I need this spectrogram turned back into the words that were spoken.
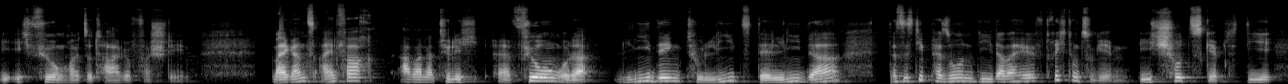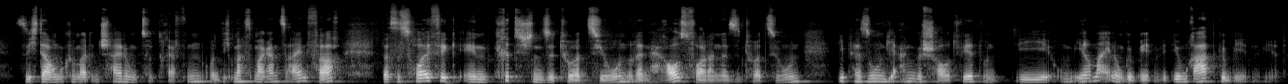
wie ich Führung heutzutage verstehe. Mal ganz einfach, aber natürlich äh, Führung oder Leading to Lead, der Leader, das ist die Person, die dabei hilft, Richtung zu geben, die Schutz gibt, die sich darum kümmert, Entscheidungen zu treffen. Und ich mache es mal ganz einfach. Das ist häufig in kritischen Situationen oder in herausfordernden Situationen die Person, die angeschaut wird und die um ihre Meinung gebeten wird, die um Rat gebeten wird.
